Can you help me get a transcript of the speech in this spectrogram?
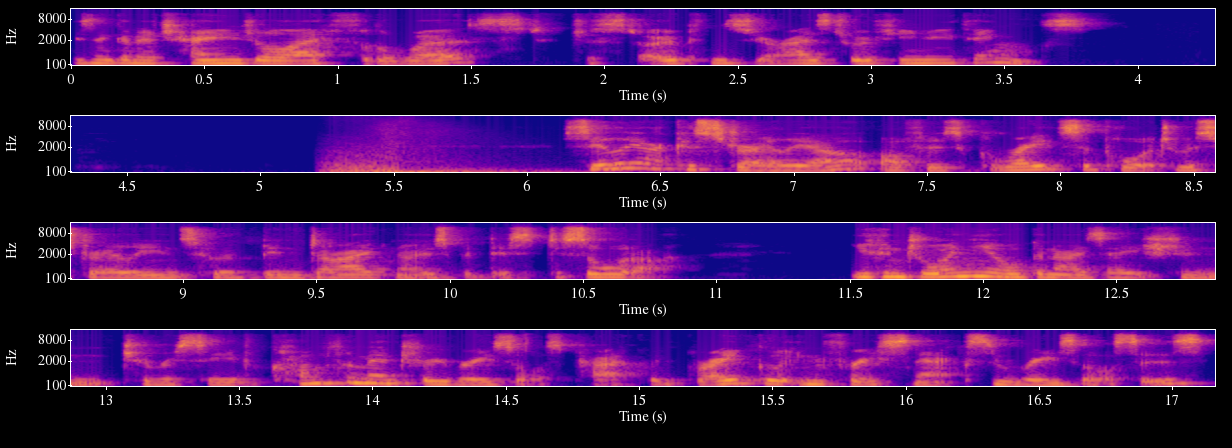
isn't gonna change your life for the worst. Just opens your eyes to a few new things. Celiac Australia offers great support to Australians who have been diagnosed with this disorder. You can join the organisation to receive a complimentary resource pack with great gluten free snacks and resources,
